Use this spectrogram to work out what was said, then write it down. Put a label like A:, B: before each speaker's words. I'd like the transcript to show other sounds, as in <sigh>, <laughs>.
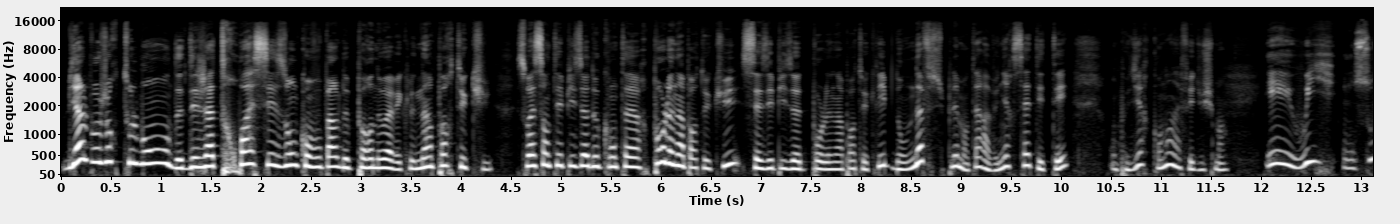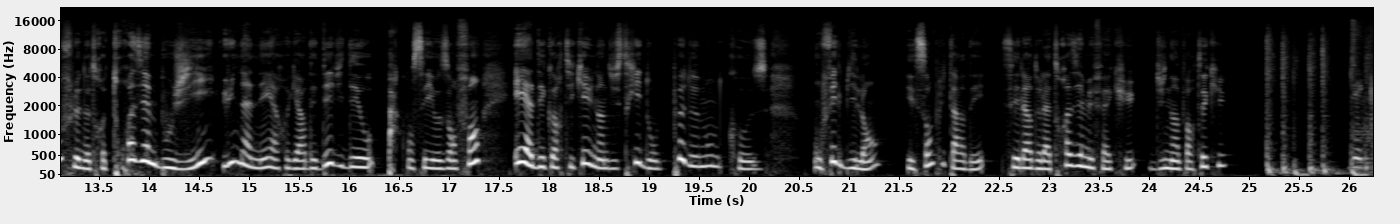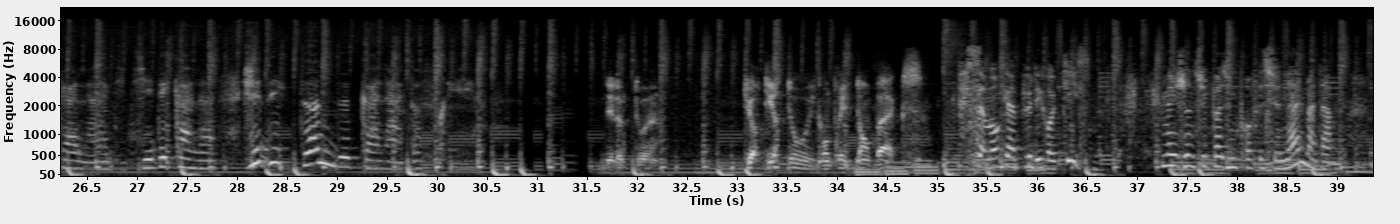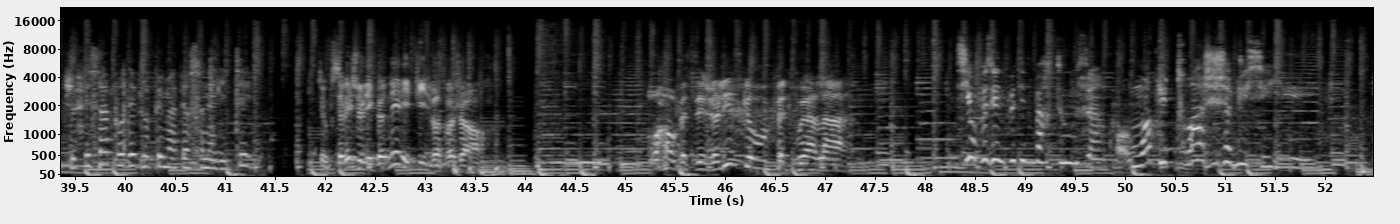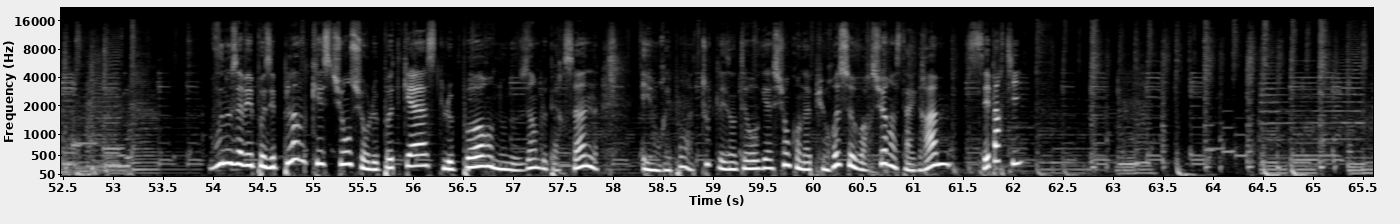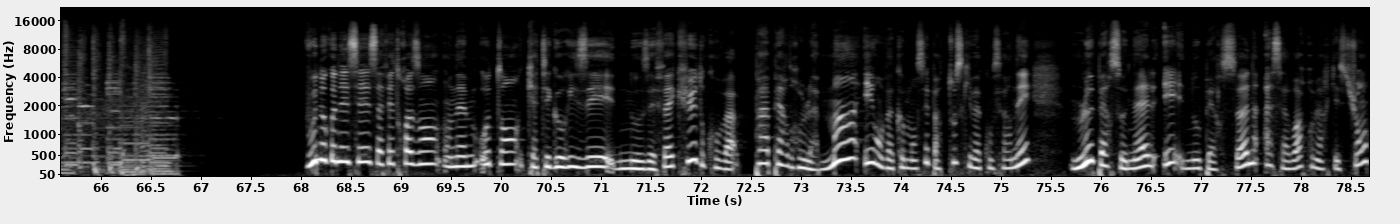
A: Bien le bonjour tout le monde Déjà trois saisons qu'on vous parle de porno avec le n'importe Q. 60 épisodes au compteur pour le n'importe Q, 16 épisodes pour le n'importe clip, dont 9 supplémentaires à venir cet été. On peut dire qu'on en a fait du chemin.
B: Et oui, on souffle notre troisième bougie, une année à regarder des vidéos pas conseillées aux enfants et à décortiquer une industrie dont peu de monde cause. On fait le bilan et sans plus tarder, c'est l'heure de la troisième FAQ du n'importe Q.
C: Des câlins, Didier, des câlins. J'ai des tonnes de câlins à t'offrir.
D: Déloque-toi. Tu retires tout, y compris le tampax.
E: Ça manque un peu d'érotisme. Mais je ne suis pas une professionnelle, madame. Je fais ça pour développer ma personnalité.
F: Vous savez, je les connais, les filles de votre genre.
G: Oh, bah c'est joli ce que vous me faites voir là.
E: Si on faisait une petite partouze
C: Oh, moi, plus de trois, j'ai jamais essayé.
A: Vous nous avez posé plein de questions sur le podcast, le porc, nous nos humbles personnes, et on répond à toutes les interrogations qu'on a pu recevoir sur Instagram. C'est parti
B: Vous nous connaissez, ça fait trois ans, on aime autant catégoriser nos FAQ, donc on va pas perdre la main et on va commencer par tout ce qui va concerner le personnel et nos personnes, à savoir, première question,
